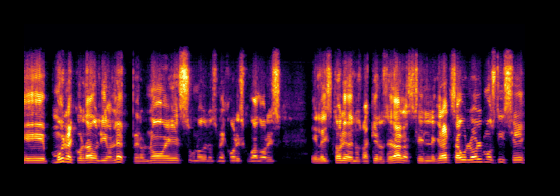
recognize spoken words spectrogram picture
eh, muy recordado Leon Lett, pero no es uno de los mejores jugadores en la historia de los Vaqueros de Dallas. El gran Saúl Olmos dice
